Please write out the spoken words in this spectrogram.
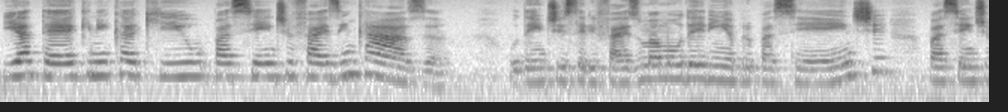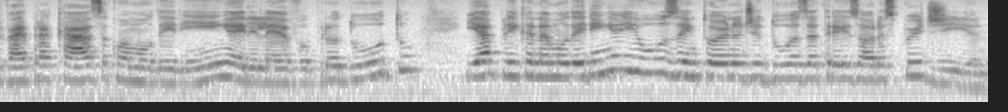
e a técnica que o paciente faz em casa, o dentista ele faz uma moldeirinha para o paciente, o paciente vai para casa com a moldeirinha, ele leva o produto e aplica na moldeirinha e usa em torno de duas a três horas por dia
